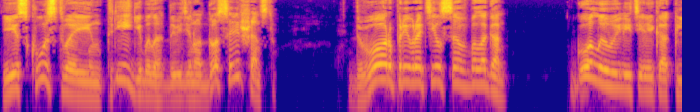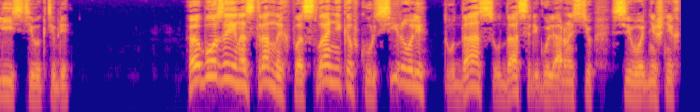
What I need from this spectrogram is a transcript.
Искусство и интриги было доведено до совершенства. Двор превратился в балаган. Головы летели, как листья в октябре. Обозы иностранных посланников курсировали туда-сюда с регулярностью сегодняшних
